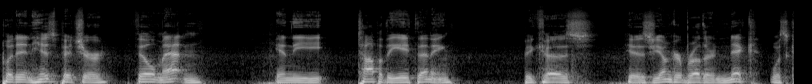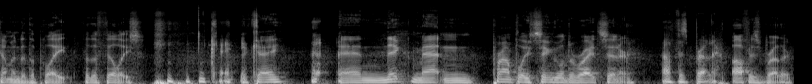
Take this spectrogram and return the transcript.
put in his pitcher Phil Maton in the top of the eighth inning because his younger brother Nick was coming to the plate for the Phillies. Okay. Okay, and Nick Maton promptly singled to right center Off his brother. off his brother.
